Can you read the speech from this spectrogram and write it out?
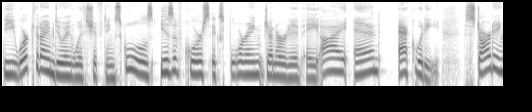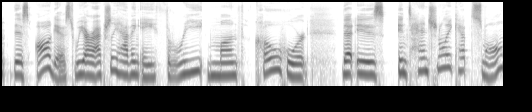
The work that I am doing with Shifting Schools is, of course, exploring generative AI and equity. Starting this August, we are actually having a three month cohort that is intentionally kept small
